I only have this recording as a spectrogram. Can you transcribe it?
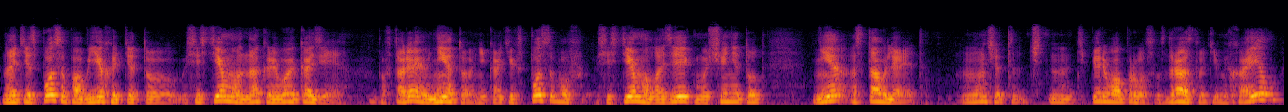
найти способ объехать эту систему на кривой козе. Повторяю, нету никаких способов. Система лазеек мужчине тут не оставляет. Значит, теперь вопрос. Здравствуйте, Михаил.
